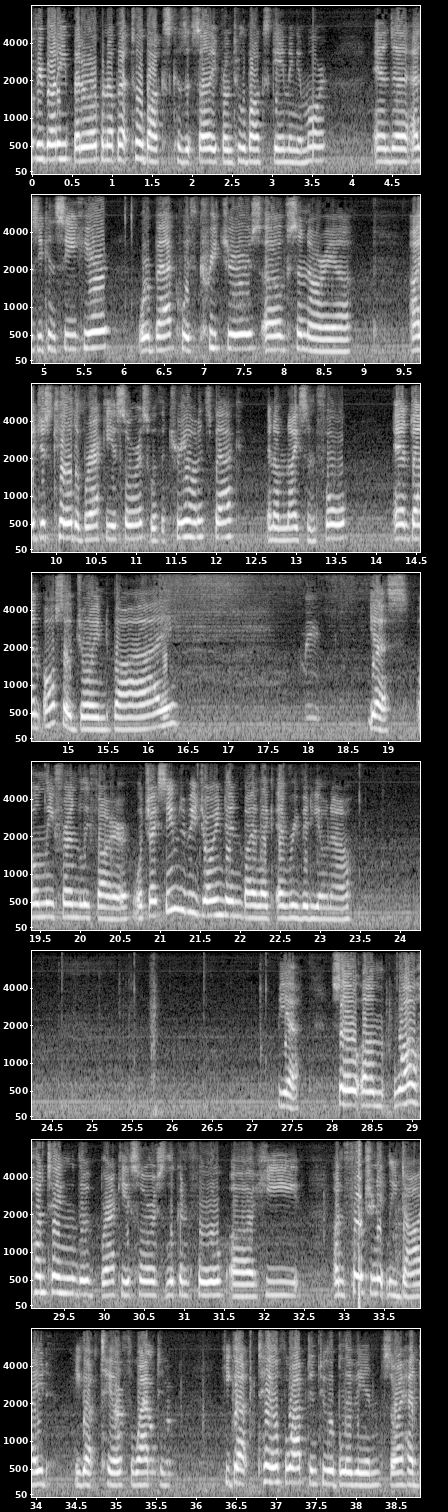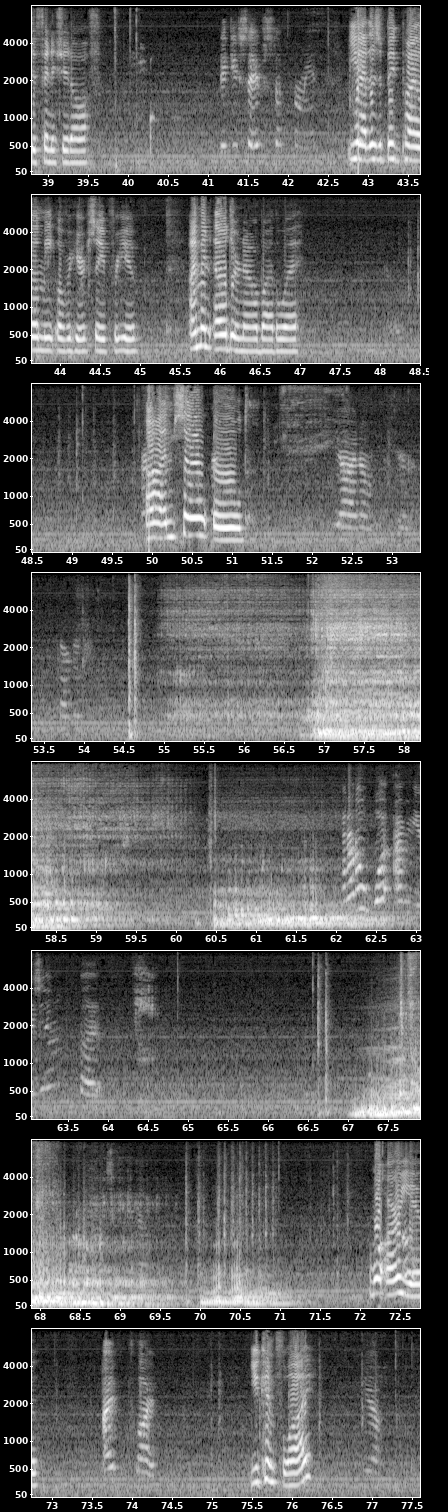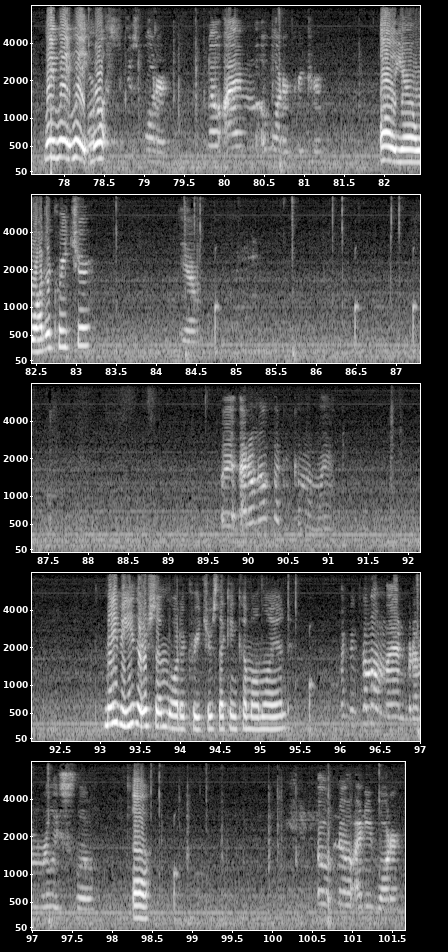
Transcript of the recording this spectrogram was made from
everybody, better open up that toolbox because it's Sully from Toolbox Gaming and more. And uh, as you can see here, we're back with Creatures of Sonaria. I just killed a Brachiosaurus with a tree on its back, and I'm nice and full. And I'm also joined by... Me. Yes, only friendly fire, which I seem to be joined in by like every video now. Yeah. So, um, while hunting the Brachiosaurus looking for, uh, he unfortunately died. He got tail thwapped in, he got tail thwapped into oblivion, so I had to finish it off. Did you save stuff for me? Yeah, there's a big pile of meat over here saved for you. I'm an elder now, by the way. I'm so old. Yeah, I know. You're garbage. I don't know what I'm using, but. Are you? I fly. You can fly? Yeah. Wait, wait, wait. Or What? just water. No, I'm a water creature. Oh, you're a water creature? Yeah. But I don't know if I can come on land. Maybe there's some water creatures that can come on land. I can come on land, but I'm really slow. Oh, Oh no, I need water.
